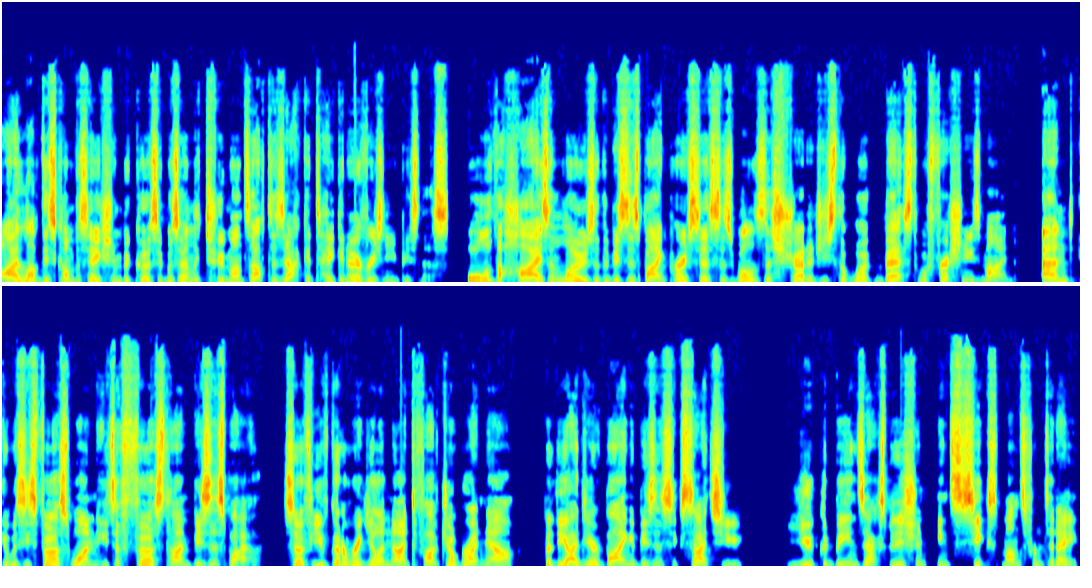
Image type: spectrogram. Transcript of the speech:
I love this conversation because it was only two months after Zach had taken over his new business. All of the highs and lows of the business buying process, as well as the strategies that work best, were fresh in his mind. And it was his first one. He's a first time business buyer. So if you've got a regular nine to five job right now, but the idea of buying a business excites you, you could be in Zach's position in six months from today.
